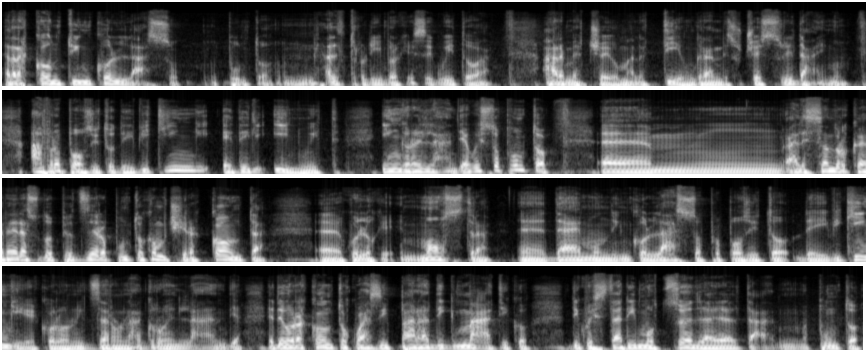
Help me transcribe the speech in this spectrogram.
racconta in collasso appunto un altro libro che è seguito a Armi, Acciaio, Malattie, un grande successo di Diamond, a proposito dei vichinghi e degli Inuit in Groenlandia. A questo punto ehm, Alessandro Carrera su doppiozero.com ci racconta eh, quello che mostra eh, Diamond in collasso a proposito dei vichinghi che colonizzarono la Groenlandia ed è un racconto quasi paradigmatico di questa rimozione della realtà. Mm, appunto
